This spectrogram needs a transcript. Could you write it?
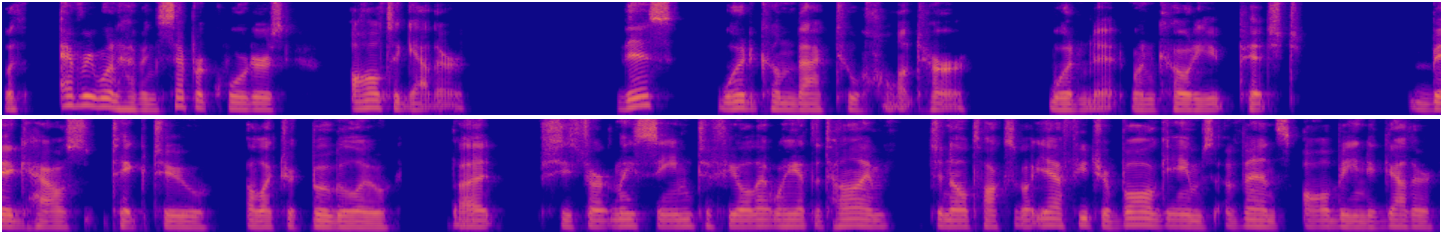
with everyone having separate quarters all together. This would come back to haunt her, wouldn't it, when Kody pitched Big House Take Two Electric Boogaloo? But she certainly seemed to feel that way at the time. Janelle talks about, yeah, future ball games, events, all being together.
